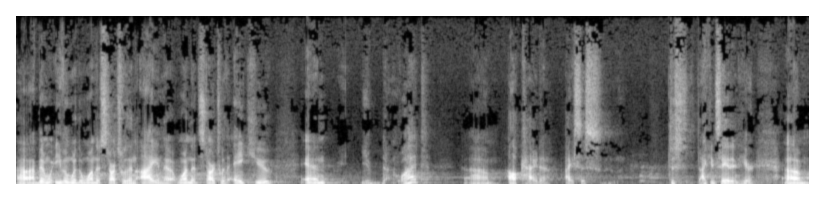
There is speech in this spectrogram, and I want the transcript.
Uh, I've been even with the one that starts with an I and the one that starts with AQ. And you've done what? Um, Al Qaeda, ISIS. Just, I can say it in here. Um,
